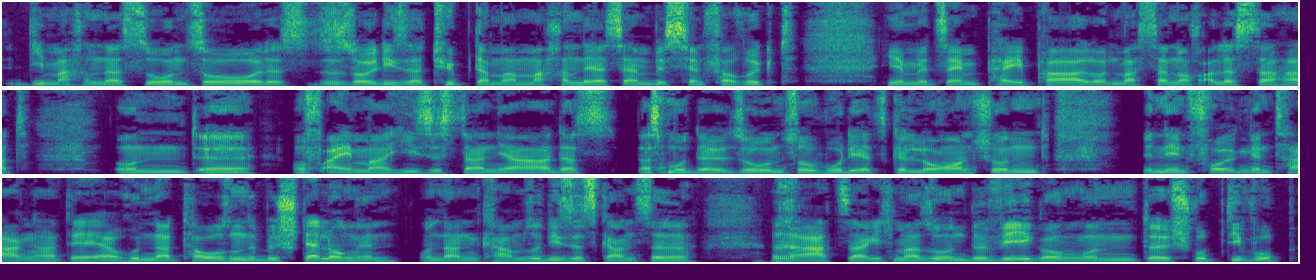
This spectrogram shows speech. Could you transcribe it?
die machen das so und so. Das, das soll dieser Typ da mal machen. Der ist ja ein bisschen verrückt hier mit seinem PayPal und was er noch alles da hat. Und äh, auf einmal hieß es dann ja, dass das Modell so und so wurde jetzt gelauncht und in den folgenden Tagen hatte er hunderttausende Bestellungen und dann kam so dieses ganze Rad, sage ich mal so, in Bewegung und äh, schwuppdiwupp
